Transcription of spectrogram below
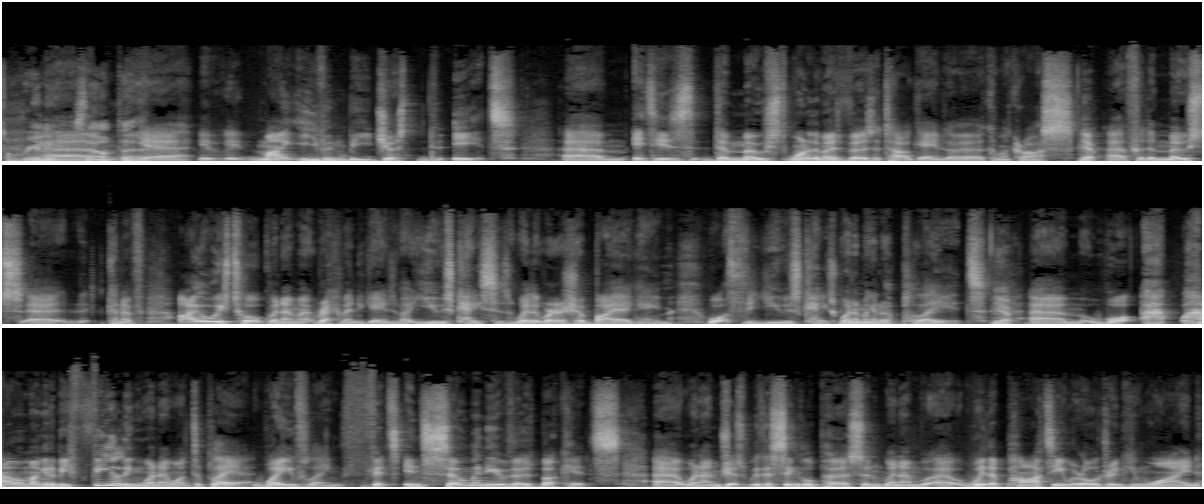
Mm-hmm. Oh, really? Is that Um? Yeah, it, it might even be just it. Um, it is the most one of the most versatile games I've ever come across. Yep. Uh, for the most uh, kind of, I always talk when I'm recommending games about use cases. Whether whether I should buy a game, what's the use case? When am I going to play it? Yep. Um, what? How, how am I going to be feeling when I want to play it? Wavelength fits in so many of those buckets. Uh, when I'm just with a single person, when I'm uh, with a party, we're all drinking wine.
